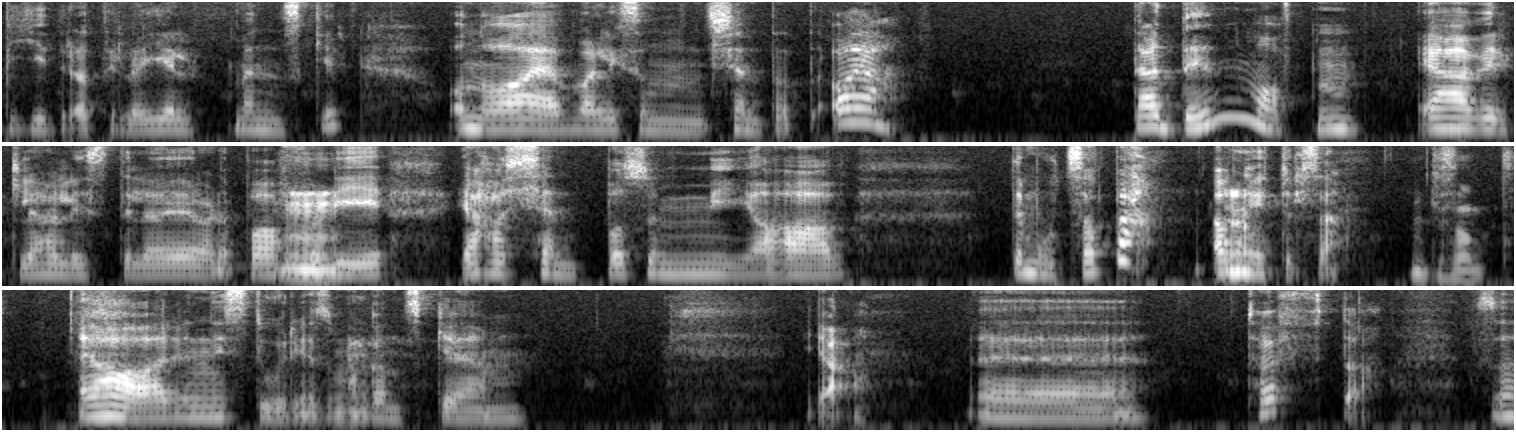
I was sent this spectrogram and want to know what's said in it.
bidra til å hjelpe mennesker. Og nå har jeg bare liksom kjent at å ja, det er den måten jeg virkelig har lyst til å gjøre det på. Mm. Fordi jeg har kjent på så mye av det motsatte av Ja. nytelse. Ikke sant? Jeg har en historie som er ganske Ja eh, tøff, da. Så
